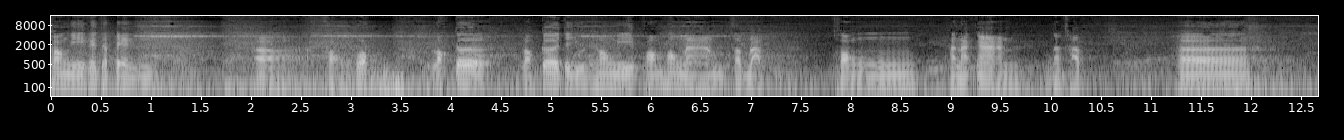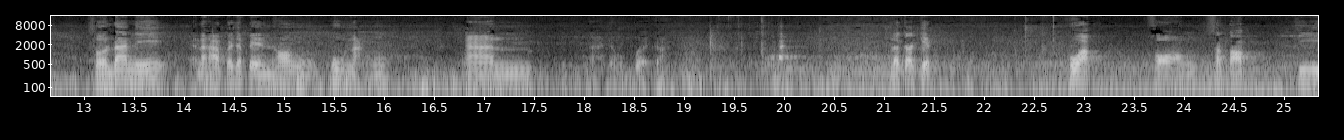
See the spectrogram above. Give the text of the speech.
ช่องนี้ก็จะเป็นอของพวกล็อกเกอร์ ล็อกเกอร์จะอยู่ในห้องนี้พร้อมห้องน้ำสำหรับ ของพนักงานนะครับโซนด้านนี้นะครับก็จะเป็นห้องหุ้มหนังงานเดี๋ยวผมเปิดก่อนแล้วก็เก็บพวกของสต็อกที่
